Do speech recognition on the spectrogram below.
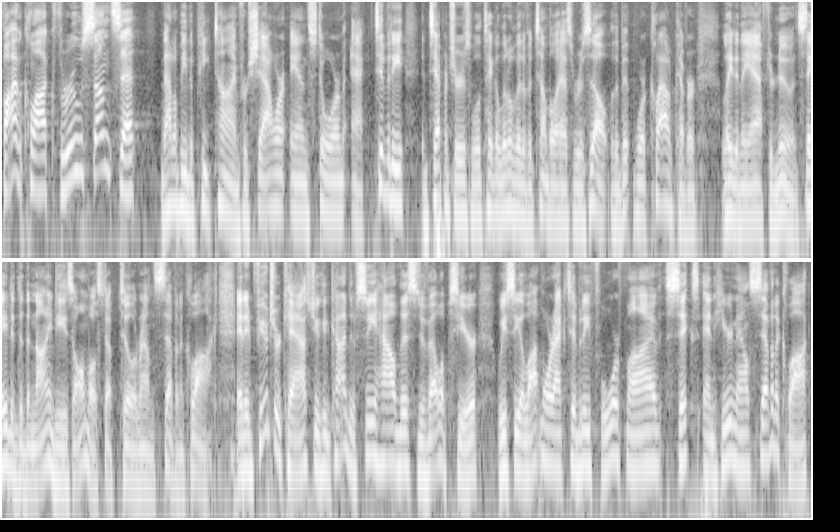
5 o'clock through sunset. That'll be the peak time for shower and storm activity, and temperatures will take a little bit of a tumble as a result with a bit more cloud cover late in the afternoon. Stayed into the 90s almost up till around 7 o'clock. And in Futurecast, you can kind of see how this develops here. We see a lot more activity 4, 5, 6, and here now 7 o'clock.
